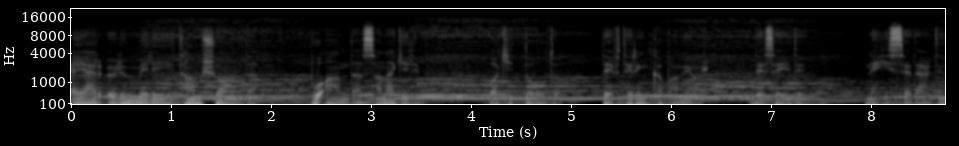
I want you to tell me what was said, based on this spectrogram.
Eğer ölüm meleği tam şu anda, bu anda sana gelip vakit doldu, defterin kapanıyor deseydi ne hissederdin?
